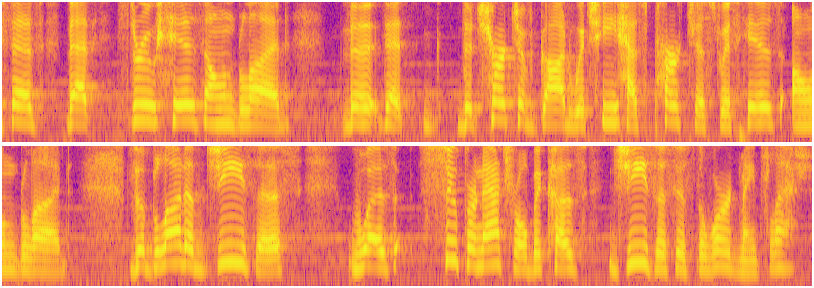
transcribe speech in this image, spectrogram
says that through his own blood, the, that the church of God, which he has purchased with his own blood, the blood of Jesus was supernatural because Jesus is the Word made flesh.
